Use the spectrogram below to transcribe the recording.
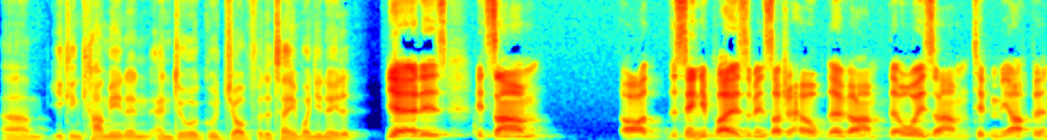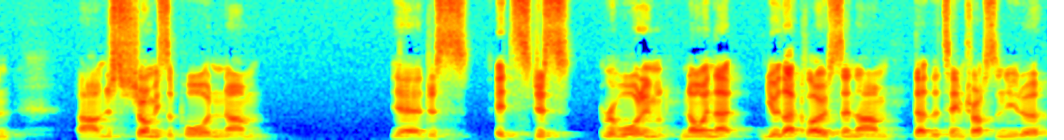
um, you can come in and, and do a good job for the team when you need it? Yeah, it is. It's um, oh, the senior players have been such a help. They've um, they're always um, tipping me up and um, just showing me support and um, yeah, just it's just rewarding knowing that you're that close and um, that the team trusts in you to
